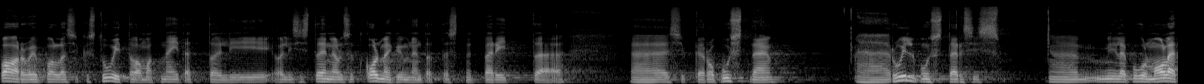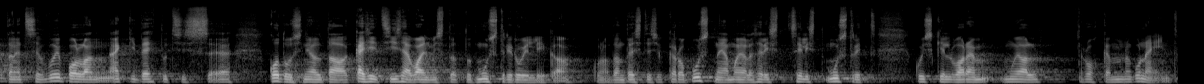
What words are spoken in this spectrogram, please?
paar võib-olla niisugust huvitavamat näidet oli, oli siis tõenäoliselt kolmekümnendatest nüüd pärit niisugune äh, robustne äh, rullmuster siis Äh, mille puhul ma oletan, et see võib-olla on äkki tehtud siis äh, kodus nii-öelda käsitsi ise valmistatud mustrirulliga, kuna ta on tõesti niisugune robustne ja ma ei ole sellist, sellist mustrit kuskil varem mujal rohkem nagu näinud.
